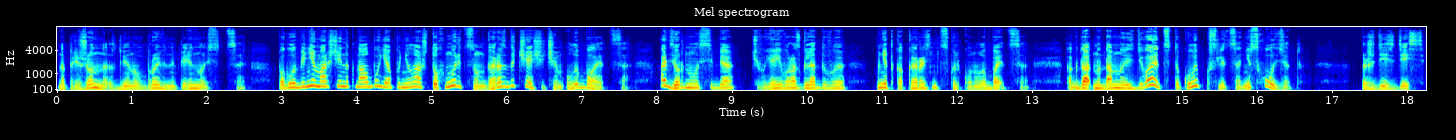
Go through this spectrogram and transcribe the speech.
напряженно сдвинув брови на переносице. По глубине морщинок на лбу я поняла, что хмурится он гораздо чаще, чем улыбается. Одернула себя. Чего я его разглядываю? Мне-то какая разница, сколько он улыбается. Когда надо мной издевается, так улыбка с лица не сходит. «Жди здесь»,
